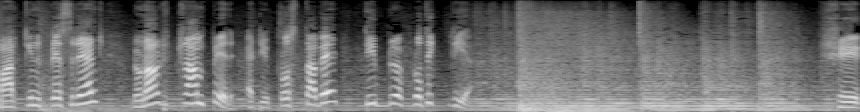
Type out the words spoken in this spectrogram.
মার্কিন প্রেসিডেন্ট ডোনাল্ড ট্রাম্পের একটি প্রস্তাবে তীব্র প্রতিক্রিয়া। Sheikh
